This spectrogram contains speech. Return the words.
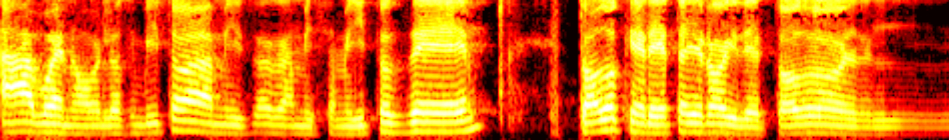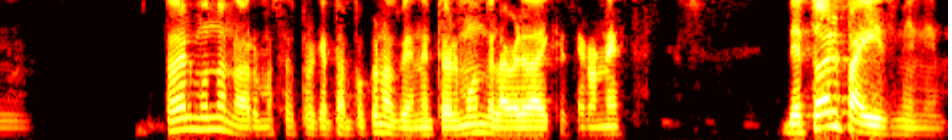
Ah, bueno, los invito a mis, a mis amiguitos de todo Querétaro y de todo el todo el mundo no hermosas, porque tampoco nos ven en todo el mundo, la verdad hay que ser honestas. De todo el país mínimo.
